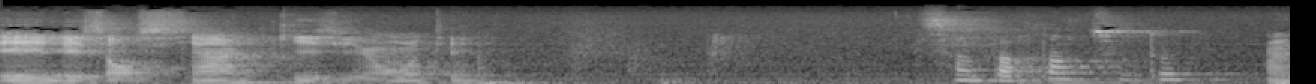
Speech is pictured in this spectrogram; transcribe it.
et les anciens qui y ont été. C'est important, surtout. Ouais.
